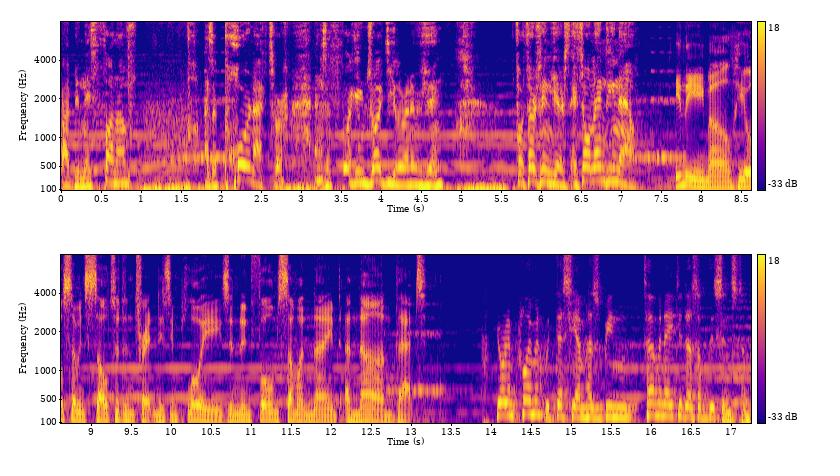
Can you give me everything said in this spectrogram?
I've been made fun of as a porn actor and as a fucking drug dealer and everything for 13 years. It's all ending now. In the email, he also insulted and threatened his employees and informed someone named Anand that Your employment with Deciem has been terminated as of this instant.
